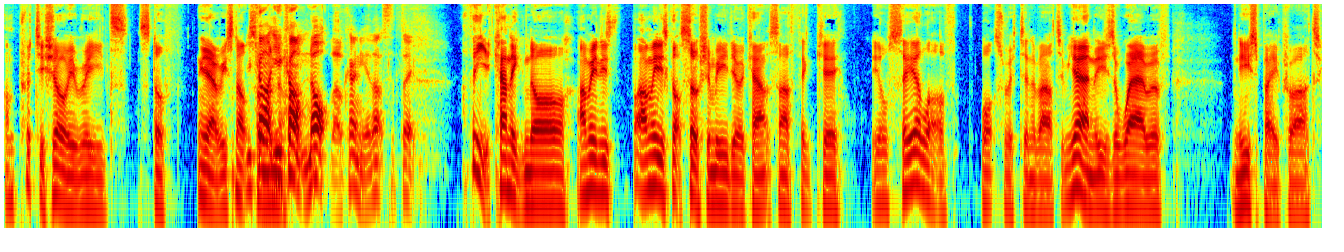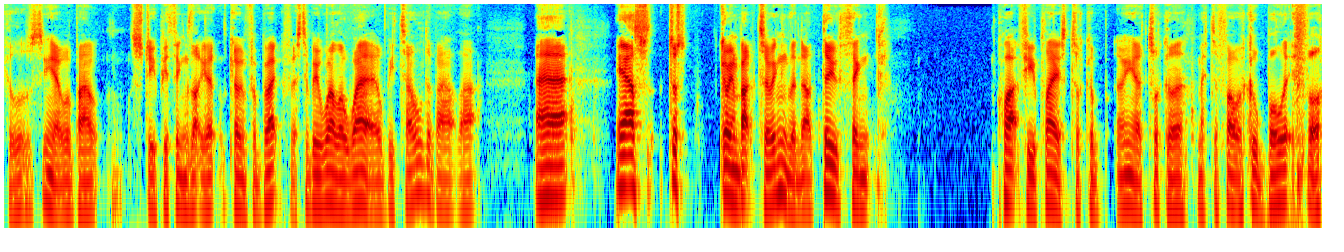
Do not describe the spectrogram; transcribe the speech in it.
am pretty sure he reads stuff. Yeah, he's not. You can't. You can't not though, can you? That's the thing. I think you can ignore. I mean, he's. I mean, he's got social media accounts. And I think he, he'll see a lot of what's written about him. Yeah, and he's aware of newspaper articles, you know, about stupid things like going for breakfast, to be well aware, he'll be told about that. Uh, yeah, just going back to England, I do think quite a few players took a you know took a metaphorical bullet for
